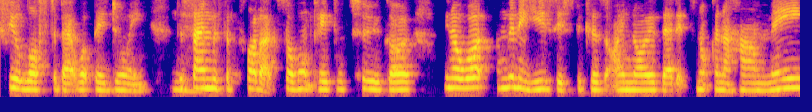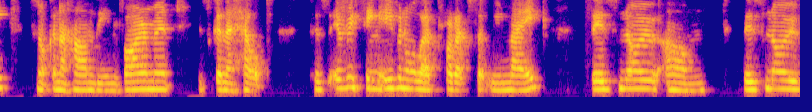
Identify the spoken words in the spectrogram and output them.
feel lost about what they're doing. The same with the products. I want people to go, you know what, I'm going to use this because I know that it's not going to harm me, it's not going to harm the environment, it's going to help because everything, even all our products that we make, there's no um, there's no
